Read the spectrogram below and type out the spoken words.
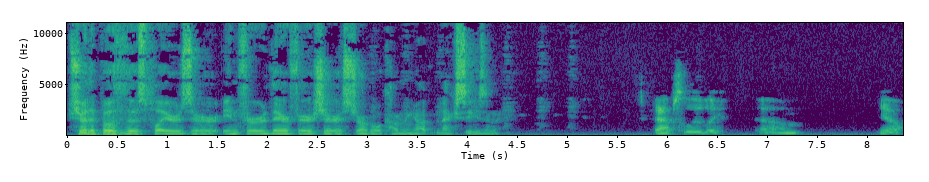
sure that both of those players are in for their fair share of struggle coming up next season. Absolutely. Um, you know,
